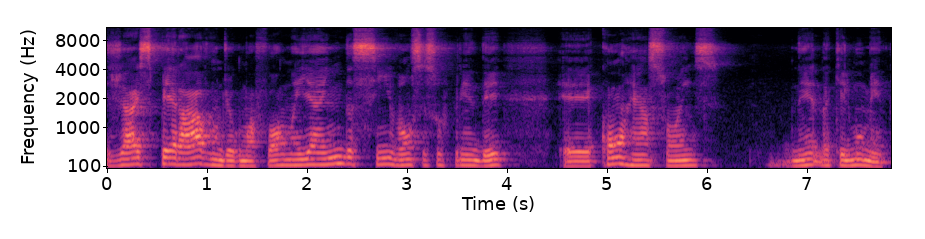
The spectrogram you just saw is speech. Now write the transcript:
já esperavam de alguma forma e ainda assim vão se surpreender é, com reações né, naquele momento.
